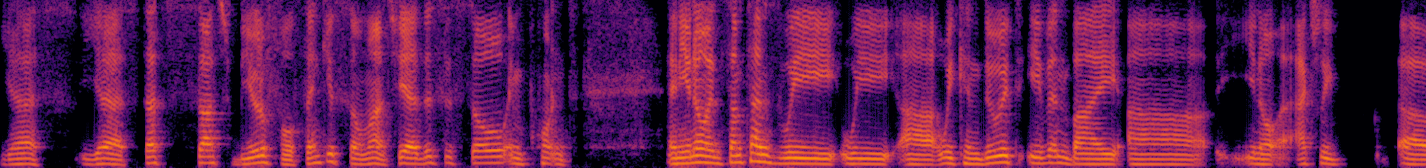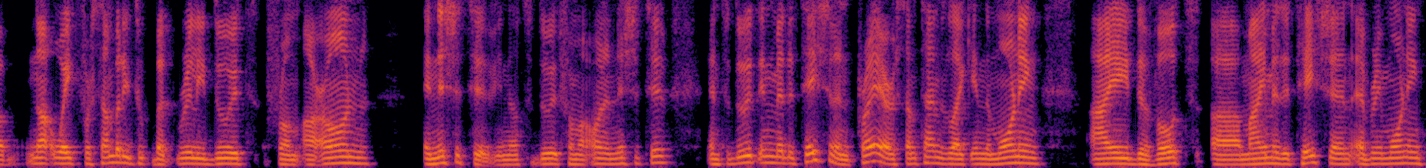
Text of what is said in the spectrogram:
Yes, yes, that's such beautiful. Thank you so much. Yeah, this is so important. And you know, and sometimes we we uh, we can do it even by uh, you know actually uh, not wait for somebody to, but really do it from our own initiative. You know, to do it from our own initiative and to do it in meditation and prayer. Sometimes, like in the morning, I devote uh, my meditation every morning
